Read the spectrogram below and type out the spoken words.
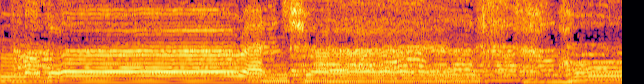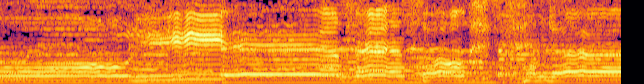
mother and child. Holy infant, so tender.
